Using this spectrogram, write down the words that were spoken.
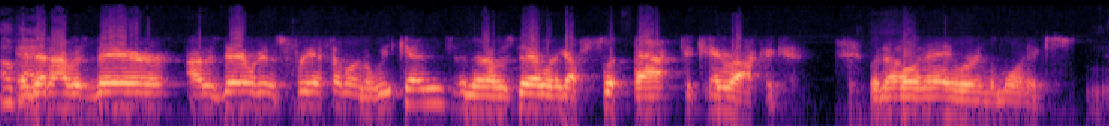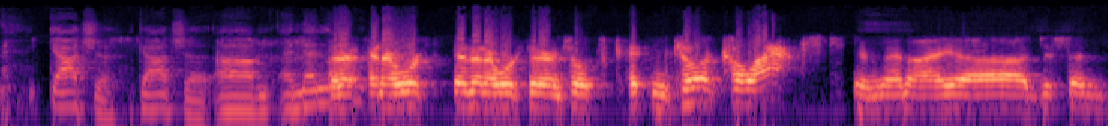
Okay. And then I was there. I was there when it was Free FM on the weekends, and then I was there when it got flipped back to K Rock again. When O and A were in the mornings, Gotcha, gotcha. Um, and then and I, and I worked, and then I worked there until it, until it collapsed, and then I uh, just said,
